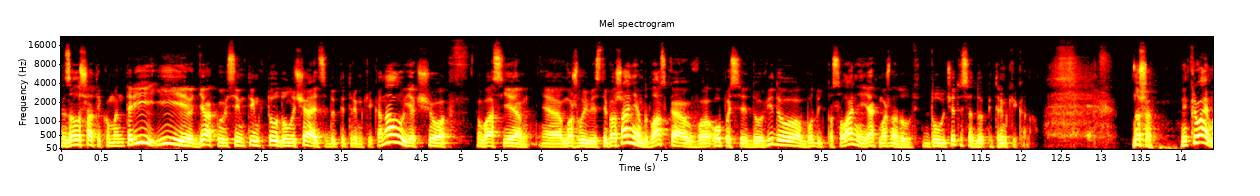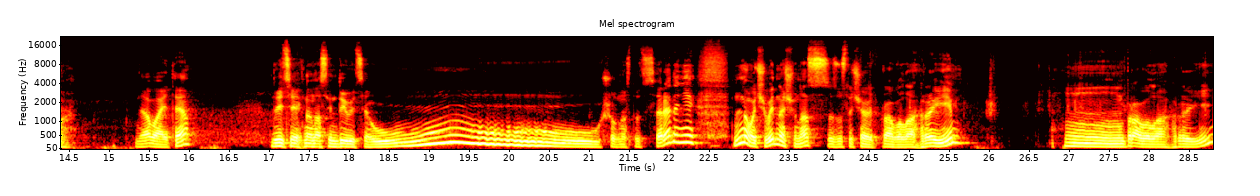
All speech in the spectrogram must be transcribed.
залишати коментарі. І дякую всім тим, хто долучається до підтримки каналу. Якщо у вас є е, можливість і бажання, будь ласка, в описі до відео будуть посилання, як можна долучитися до підтримки каналу. Ну що, відкриваємо? Давайте. Дивіться, як на нас він дивиться. Що в нас тут всередині? Ну, очевидно, що нас зустрічають правила гри. Правила гри.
